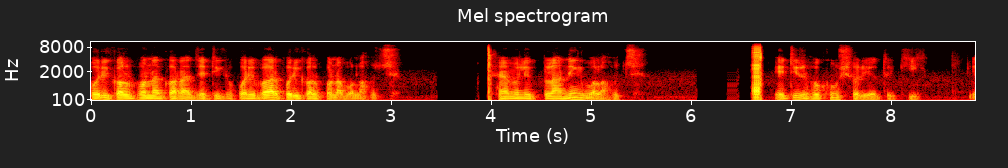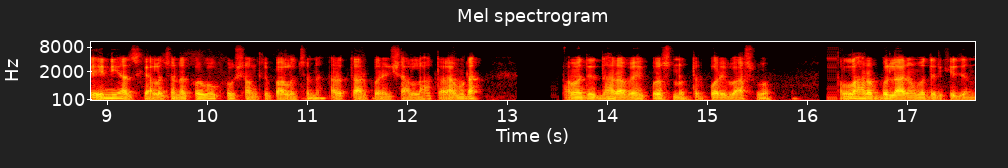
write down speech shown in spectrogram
পরিকল্পনা করা, যেটিকে পরিবার পরিকল্পনা বলা হচ্ছে ফ্যামিলি প্ল্যানিং বলা হচ্ছে, এটির হুকুম শরীয়তে কি? এই নিয়ে আজকে আলোচনা করব, খুব সংক্ষেপ আলোচনা, আর তারপর ইনশাআল্লাহ তালা আমরা আমাদের ধারাবাহিক প্রশ্নোত্তর পরে আসব। আল্লাহ রব্বুল্লাহ আমাদেরকে যেন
